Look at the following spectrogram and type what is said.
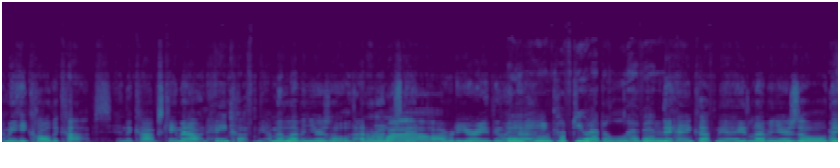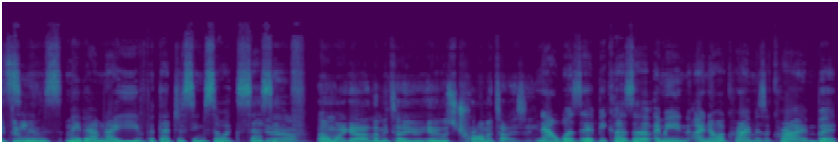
I mean, he called the cops and the cops came out and handcuffed me. I'm 11 years old. I don't understand Wow. poverty or anything like that. They that. handcuffed you at 11? they handcuffed me at 11 years old. that they threw me. in- seems, maybe I'm naive, but that just seems so excessive. Yeah. Oh my God. Let me tell you, it was traumatizing. Now, was it because of, I mean, I know a crime is a crime, but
